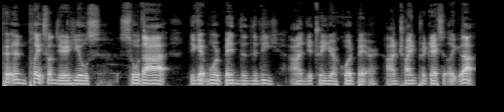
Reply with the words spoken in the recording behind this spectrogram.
putting plates under your heels so that you get more bend in the knee and you train your quad better and try and progress it like that.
